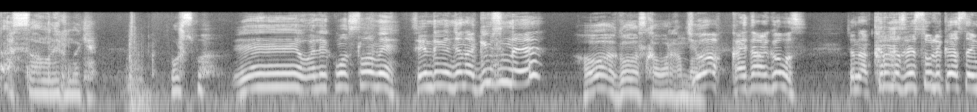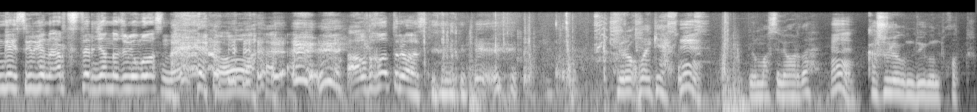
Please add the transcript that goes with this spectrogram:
ассалам алейкум байке бошсузбу э алейкум ассалам э сен деген жана кимсиң да э ооба голоско барган бала жок кайтагы голос жана кыргыз республикасына эмгексиз кирген артисттердин жанында жүргөн боласың да? Э ооба алдыга отурабыз бирок байке. Э бир маселе бар да. Э кошелегимди үйгө унутуп калыптыр.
